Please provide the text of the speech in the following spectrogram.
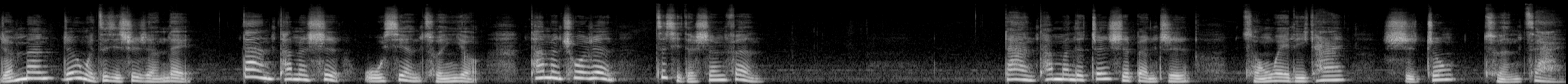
人们认为自己是人类，但他们是无限存有。他们错认自己的身份，但他们的真实本质从未离开，始终存在。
